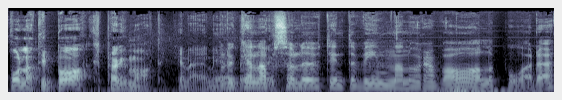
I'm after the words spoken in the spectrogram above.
hålla tillbaks pragmatikerna. Och du del, kan liksom. absolut inte vinna några val på det.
